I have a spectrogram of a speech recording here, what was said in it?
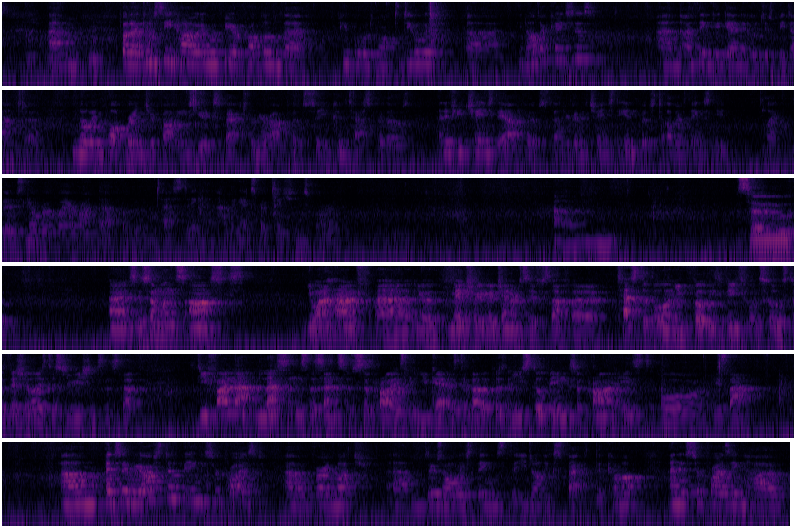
Um, but I can see how it would be a problem that people would want to deal with uh, in other cases. And I think again, it would just be down to knowing what range of values you expect from your outputs so you can test for those. And if you change the outputs, then you're going to change the inputs to other things. And you, like, there's no real way around that other than testing and having expectations for it. Um, so, uh, so someone's asked, you want to have uh, your make sure your generative stuff are testable, and you've built these beautiful tools to visualize distributions and stuff. Do you find that lessens the sense of surprise that you get as developers? Are you still being surprised, or is that? Um, I'd say we are still being surprised uh, very much. Um, there's always things that you don't expect that come up, and it's surprising how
